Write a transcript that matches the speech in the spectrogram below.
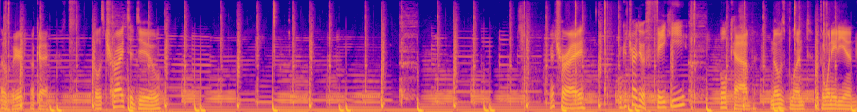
That was weird. Okay. So let's try to do... I'm gonna try... I'm gonna try to do a fakie bull cab nose blunt with a 180 in.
